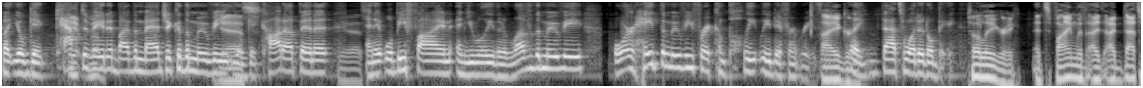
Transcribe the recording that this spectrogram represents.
But you'll get captivated by the magic of the movie. Yes. You'll get caught up in it, Yes. and it will be fine. And you will either love the movie or hate the movie for a completely different reason. I agree. Like that's what it'll be. Totally agree. It's fine with I, I that's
